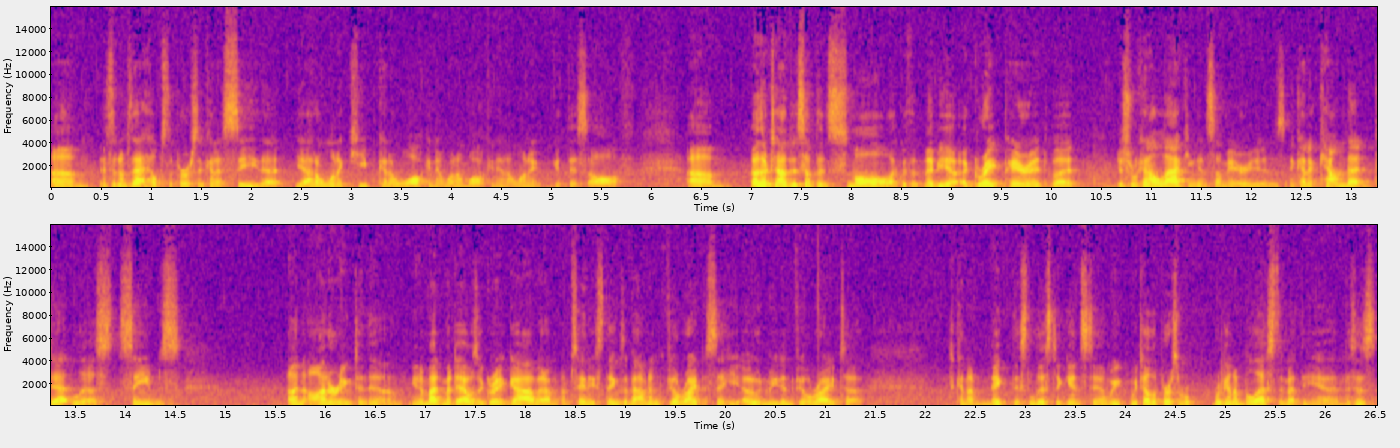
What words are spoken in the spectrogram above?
Um, and sometimes that helps the person kind of see that, yeah, I don't want to keep kind of walking in what I'm walking in. I want to get this off. Um, other times it's something small, like with maybe a, a great parent, but just we're kind of lacking in some areas. And kind of counting that debt list seems unhonoring to them. You know, my, my dad was a great guy, but I'm, I'm saying these things about him. It didn't feel right to say he owed me. It didn't feel right to, to kind of make this list against him. We, we tell the person we're, we're going to bless them at the end. This is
